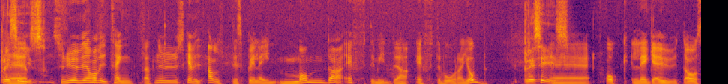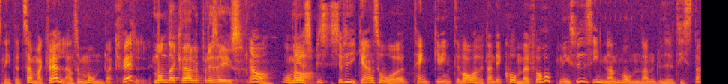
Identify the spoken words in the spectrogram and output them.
Precis. Eh, så nu har vi tänkt att nu ska vi alltid spela in måndag eftermiddag efter våra jobb. Precis. Eh, och lägga ut avsnittet samma kväll, alltså måndag kväll. Måndag kväll, precis. Ja, och mer ja. specifika än så tänker vi inte vara, utan det kommer förhoppningsvis innan måndagen blir tisdag.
